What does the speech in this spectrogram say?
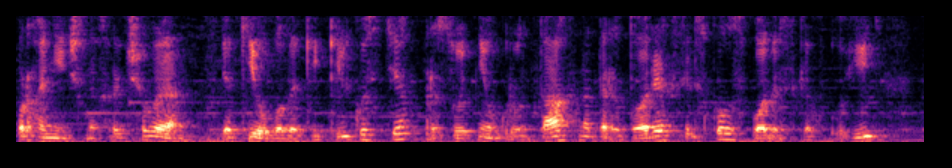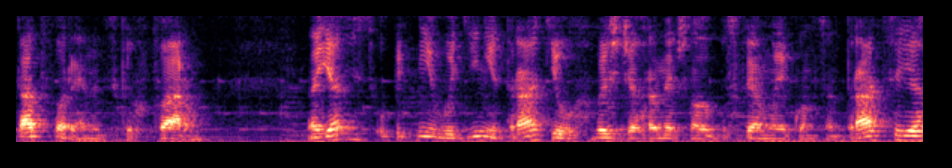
органічних речовин, які у великій кількості присутні у ґрунтах на територіях сільськогосподарських угідь та тваринницьких ферм. Наявність у питній воді нітратів вище гранично допустимої концентрації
